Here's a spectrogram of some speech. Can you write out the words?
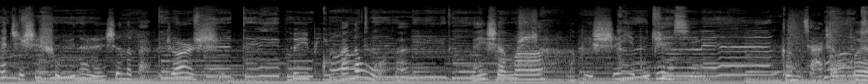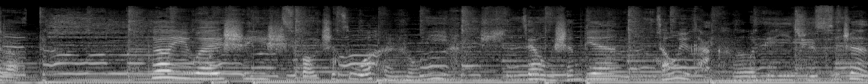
也只是属于那人生的百分之二十。对于平凡的我们，没什么能比失意不变形。更加珍贵了。不要以为失意时保持自我很容易，在我们身边遭遇坎坷便一蹶不振、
